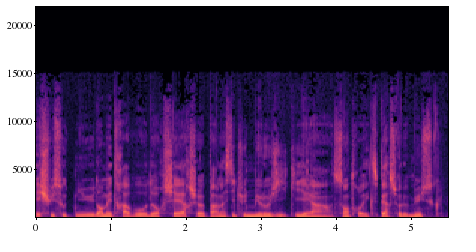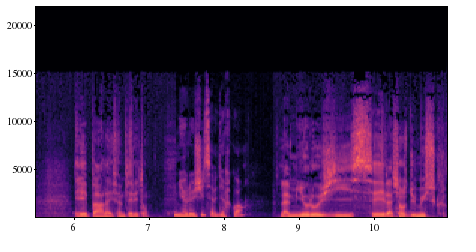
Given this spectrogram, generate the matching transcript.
et je suis soutenu dans mes travaux de recherche par l'Institut de myologie qui est un centre expert sur le muscle et par l'AFM Téléthon. Myologie, ça veut dire quoi? La myologie, c'est la science du muscle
